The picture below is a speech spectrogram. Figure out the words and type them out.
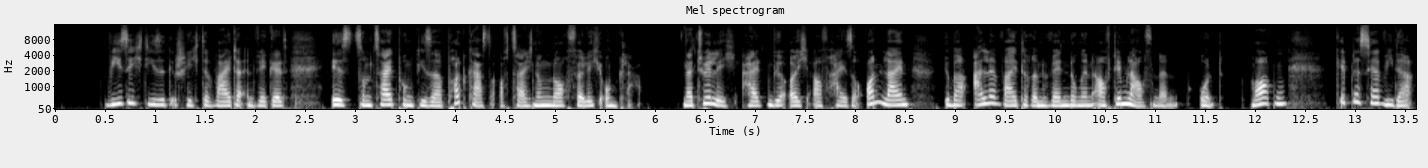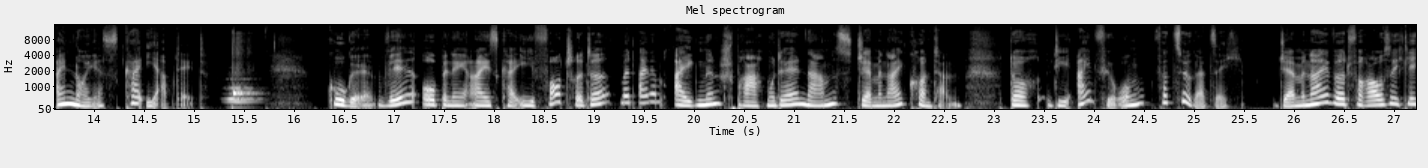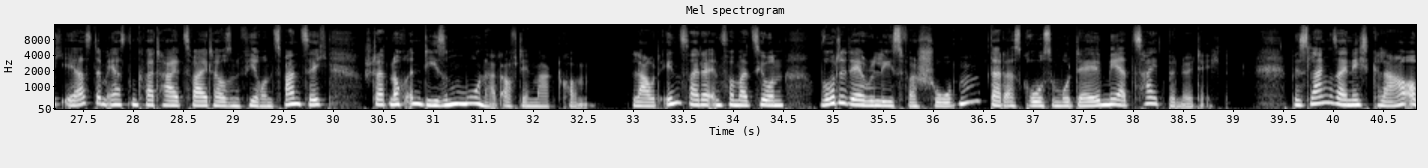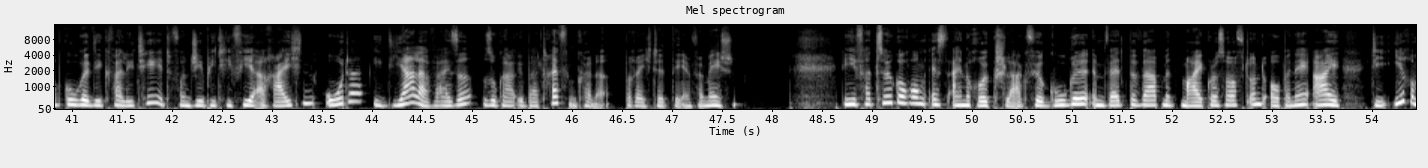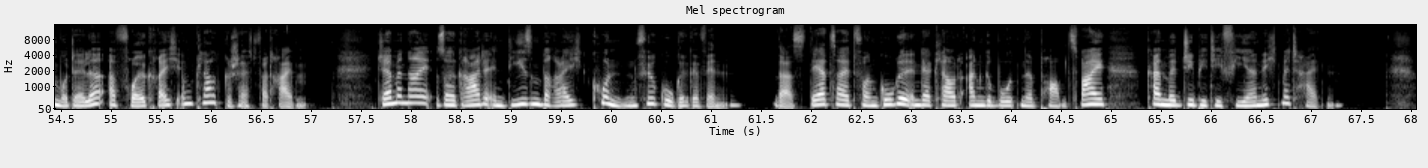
Wie sich diese Geschichte weiterentwickelt, ist zum Zeitpunkt dieser Podcast-Aufzeichnung noch völlig unklar. Natürlich halten wir euch auf Heise Online über alle weiteren Wendungen auf dem Laufenden. Und morgen gibt es ja wieder ein neues KI-Update. Google will OpenAIs KI-Fortschritte mit einem eigenen Sprachmodell namens Gemini kontern. Doch die Einführung verzögert sich. Gemini wird voraussichtlich erst im ersten Quartal 2024 statt noch in diesem Monat auf den Markt kommen. Laut Insider-Informationen wurde der Release verschoben, da das große Modell mehr Zeit benötigt. Bislang sei nicht klar, ob Google die Qualität von GPT-4 erreichen oder idealerweise sogar übertreffen könne, berichtet The Information. Die Verzögerung ist ein Rückschlag für Google im Wettbewerb mit Microsoft und OpenAI, die ihre Modelle erfolgreich im Cloud-Geschäft vertreiben. Gemini soll gerade in diesem Bereich Kunden für Google gewinnen. Das derzeit von Google in der Cloud angebotene Palm 2 kann mit GPT-4 nicht mithalten.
